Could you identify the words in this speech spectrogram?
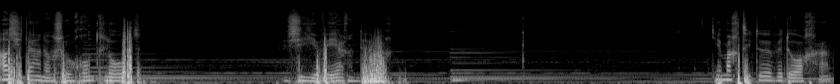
Als je daar nou zo rondloopt, zie je weer een deur. Je mag die deur weer doorgaan.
